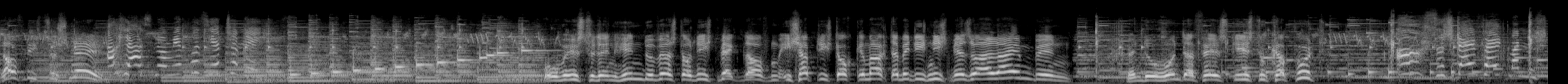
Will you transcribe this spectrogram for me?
Lauf nicht zu schnell! Ach, lass nur, mir passiert schon nichts. Wo willst du denn hin? Du wirst doch nicht weglaufen. Ich hab dich doch gemacht, damit ich nicht mehr so allein bin. Wenn du runterfällst, gehst du kaputt. Ach, so schnell fällt man nicht.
